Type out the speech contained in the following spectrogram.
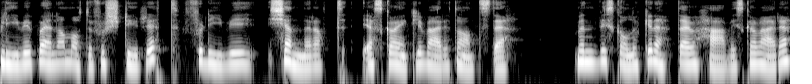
blir vi på en eller annen måte forstyrret fordi vi kjenner at jeg skal egentlig være et annet sted. Men vi skal jo ikke det. Det er jo her vi skal være.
